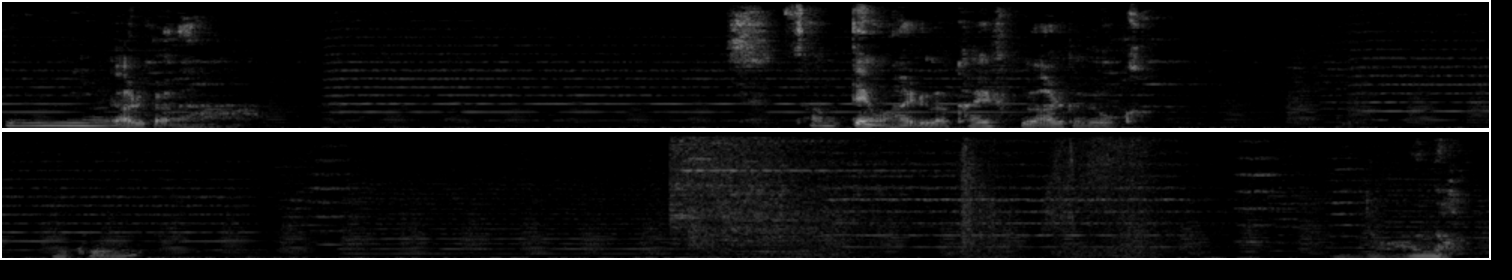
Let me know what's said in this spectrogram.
封印があるからな。3点は入るが回復があるかどうか。ここ7。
